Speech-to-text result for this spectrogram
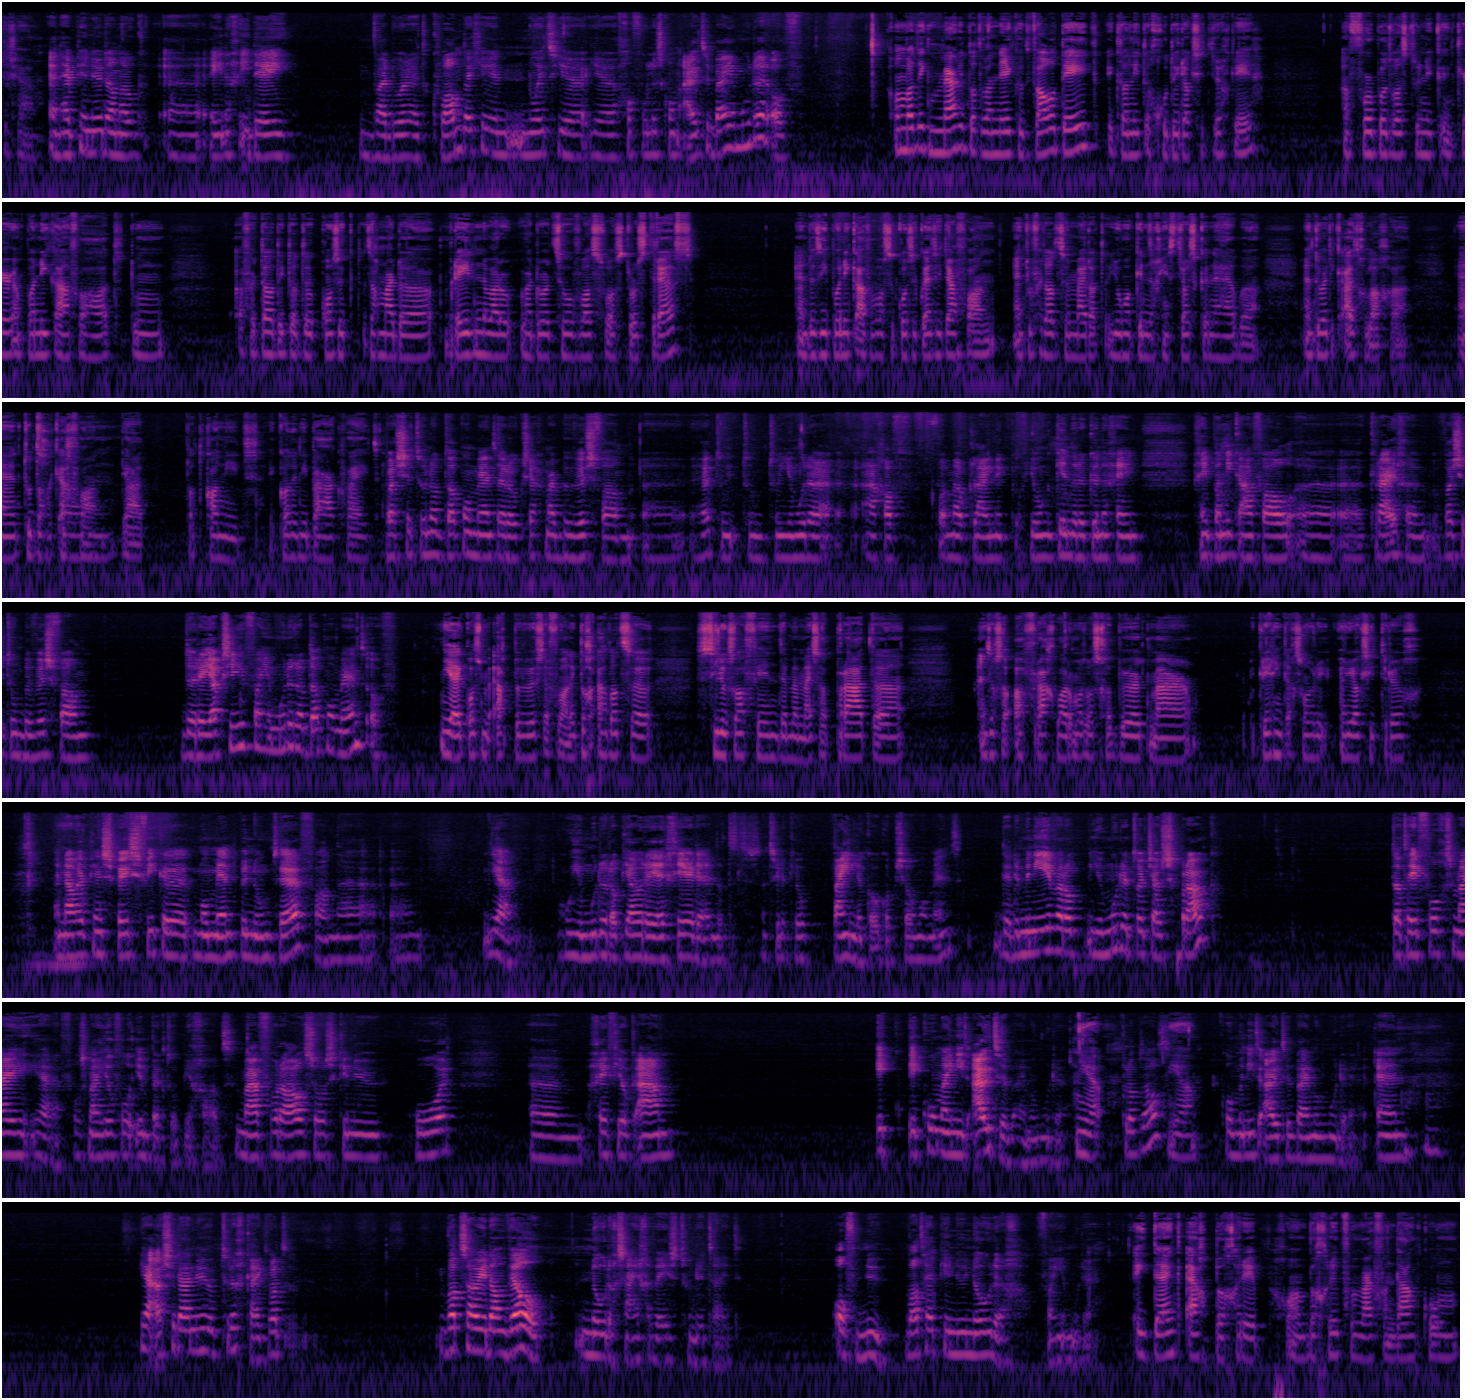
Dus ja. En heb je nu dan ook uh, enig idee waardoor het kwam dat je nooit je, je gevoelens kon uiten bij je moeder? Of? Omdat ik merkte dat wanneer ik het wel deed, ik dan niet een goede reactie terugkreeg. Een voorbeeld was toen ik een keer een paniekaanval had. Toen vertelde ik dat de, zeg maar, de redenen waardoor het zo was, was door stress. En dus die paniekaanval was de consequentie daarvan. En toen vertelde ze mij dat jonge kinderen geen stress kunnen hebben. En toen werd ik uitgelachen. En toen dacht ik echt van, ja, dat kan niet. Ik kan het niet bij haar kwijt. Was je toen op dat moment er ook zeg maar bewust van, uh, hè, toen, toen, toen je moeder aangaf nou kleine of jonge kinderen kunnen geen, geen paniekaanval uh, uh, krijgen. Was je toen bewust van de reactie van je moeder op dat moment? Of? Ja, ik was me echt bewust ervan. Ik dacht echt dat ze zielig zou vinden, met mij zou praten. En zich zou afvragen waarom het was gebeurd. Maar ik kreeg niet echt zo'n reactie terug. En nou heb je een specifieke moment benoemd, hè? Van uh, uh, ja, hoe je moeder op jou reageerde. En dat is natuurlijk heel pijnlijk ook op zo'n moment. De, de manier waarop je moeder tot jou sprak, dat heeft volgens mij, ja, volgens mij heel veel impact op je gehad. Maar vooral zoals ik je nu hoor, um, geef je ook aan. Ik, ik kon mij niet uiten bij mijn moeder. Ja. Klopt dat? Ja. Ik kon me niet uiten bij mijn moeder. En uh mhm. -huh. ja, als je daar nu op terugkijkt, wat, wat zou je dan wel nodig zijn geweest toen de tijd? Of nu? Wat heb je nu nodig van je moeder? ik denk echt begrip. Gewoon begrip van waar ik vandaan kom.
